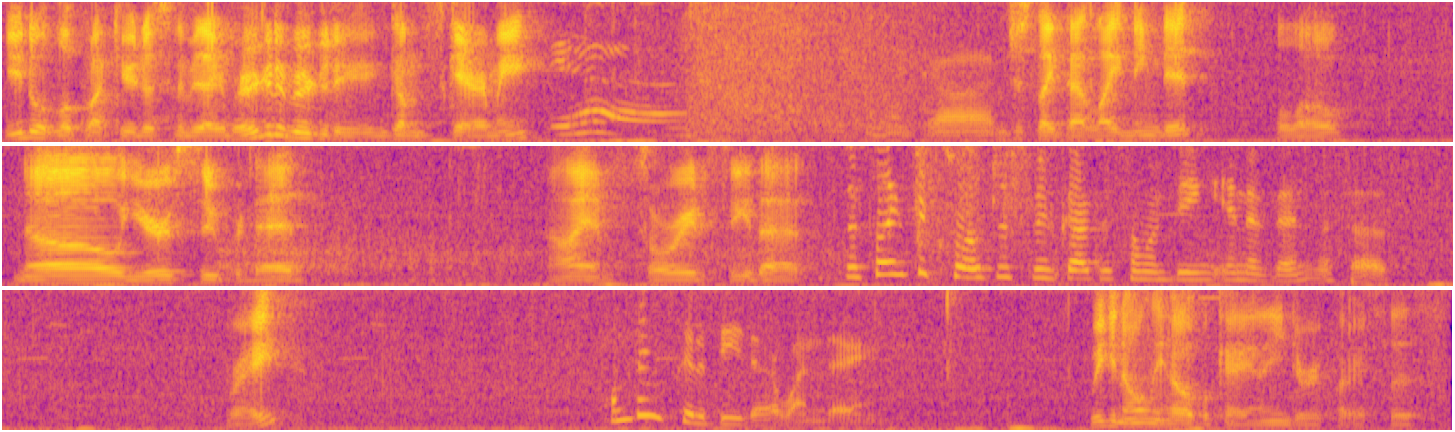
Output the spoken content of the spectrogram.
You don't look like you're just gonna be like boogity boogity and come scare me. Yeah. Oh my god. Just like that lightning did. Hello. No, you're super dead. I am sorry to see that. That's like the closest we've got to someone being in a vent with us. Right? Something's gonna be there one day. We can only hope. Okay, I need to replace this.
